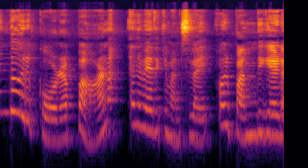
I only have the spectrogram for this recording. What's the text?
എന്തോ ഒരു കുഴപ്പാണ് എന്ന് വേദയ്ക്ക് മനസ്സിലായി. ഒരു പന്തികേട്.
